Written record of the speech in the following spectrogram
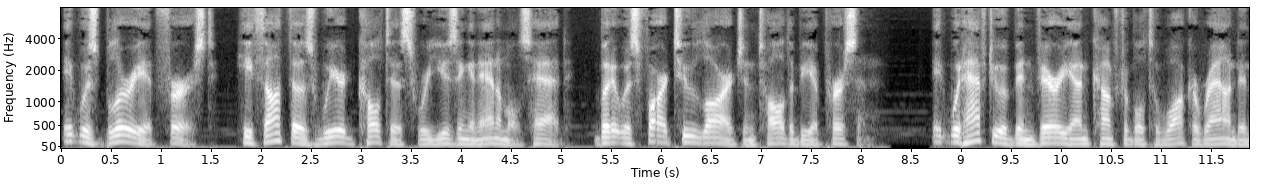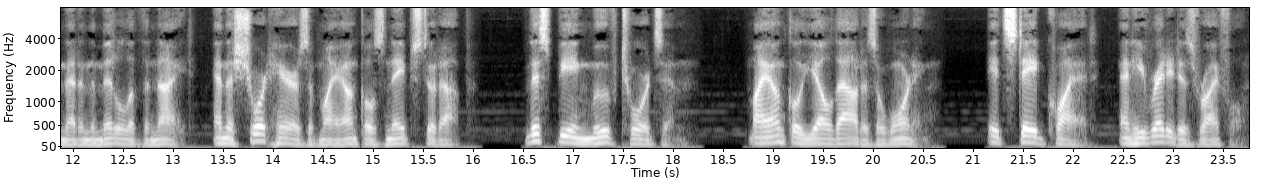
It was blurry at first, He thought those weird cultists were using an animal's head, but it was far too large and tall to be a person. It would have to have been very uncomfortable to walk around in that in the middle of the night, and the short hairs of my uncle's nape stood up. This being moved towards him. My uncle yelled out as a warning. It stayed quiet, and he readied his rifle.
